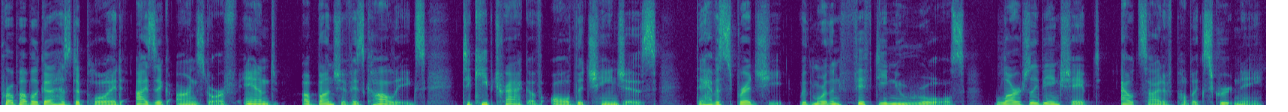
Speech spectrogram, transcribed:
ProPublica has deployed Isaac Arnsdorf and a bunch of his colleagues to keep track of all the changes. They have a spreadsheet with more than 50 new rules, largely being shaped outside of public scrutiny.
